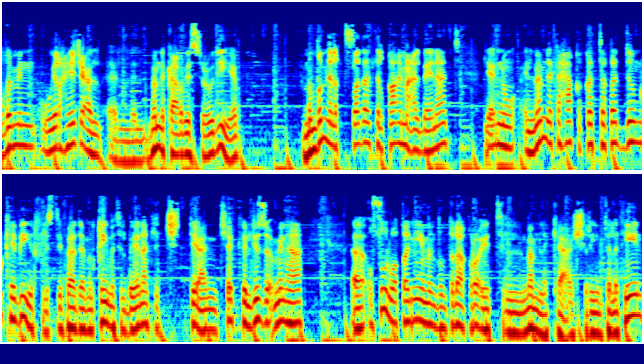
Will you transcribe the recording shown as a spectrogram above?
ضمن وراح يجعل ال- المملكة العربية السعودية من ضمن الاقتصادات القائمة على البيانات لأنه المملكة حققت تقدم كبير في الاستفادة من قيمة البيانات يعني تشكل جزء منها آه، أصول وطنية منذ انطلاق رؤية المملكة 2030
